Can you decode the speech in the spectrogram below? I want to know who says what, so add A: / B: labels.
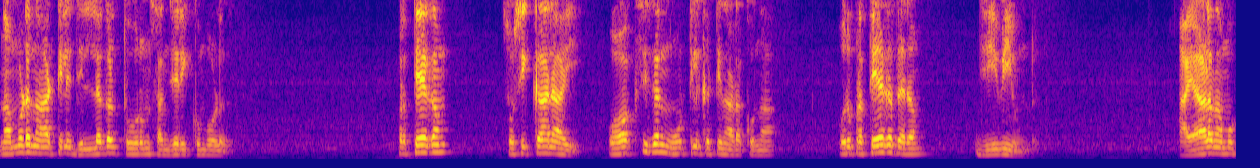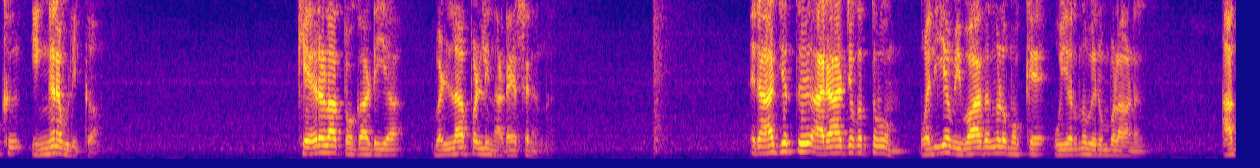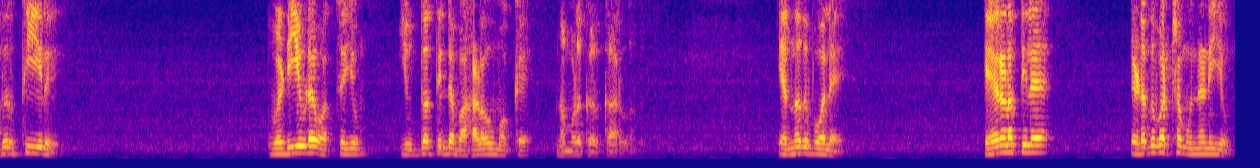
A: നമ്മുടെ നാട്ടിലെ ജില്ലകൾ തോറും സഞ്ചരിക്കുമ്പോൾ പ്രത്യേകം ശ്വസിക്കാനായി ഓക്സിജൻ മൂട്ടിൽ കെട്ടി നടക്കുന്ന ഒരു പ്രത്യേക തരം ജീവിയുണ്ട്. അയാളെ നമുക്ക് ഇങ്ങനെ വിളിക്കാം. കേരള തൊഗാടിയ വെള്ളാപ്പള്ളി നടേശനെന്ന് രാജ്യത്ത് അരാജകത്വവും വലിയ വിവാദങ്ങളുമൊക്കെ ഉയർന്നു വരുമ്പോഴാണ് അതിർത്തിയിൽ വെടിയുടെ ഒച്ചയും യുദ്ധത്തിന്റെ ബഹളവുമൊക്കെ നമ്മൾ കേൾക്കാറുള്ളത്. എന്നതുപോലെ കേരളത്തിലെ ഇടതുപക്ഷ മുന്നണിയും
